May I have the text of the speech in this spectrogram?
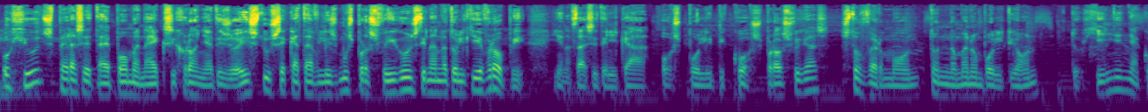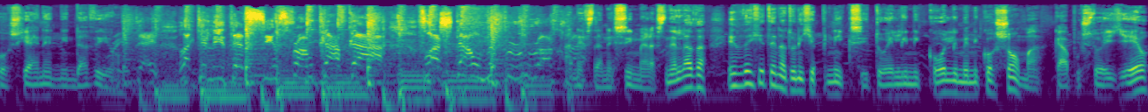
Ο Χιούτς πέρασε τα επόμενα έξι χρόνια της ζωής του σε καταβλισμούς προσφύγων στην Ανατολική Ευρώπη για να φτάσει τελικά ως πολιτικός πρόσφυγας στο Βερμόν των Ηνωμένων Πολιτειών το 1992. Αν έφτανε σήμερα στην Ελλάδα, ενδέχεται να τον είχε πνίξει το ελληνικό λιμενικό σώμα κάπου στο Αιγαίο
